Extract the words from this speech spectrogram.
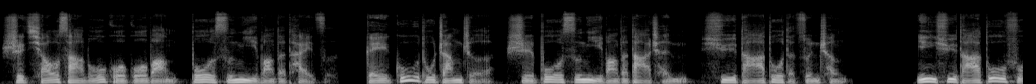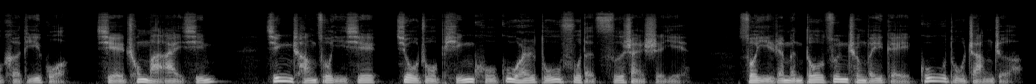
是乔萨罗国国王波斯匿王的太子，给孤独长者是波斯匿王的大臣须达多的尊称。因须达多富可敌国。且充满爱心，经常做一些救助贫苦孤儿独夫的慈善事业，所以人们都尊称为给孤独长者。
